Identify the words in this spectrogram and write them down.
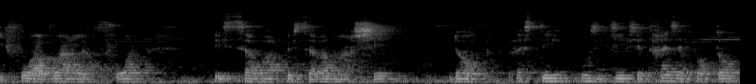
il faut avoir la foi et savoir que ça va marcher. Donc, rester positif, c'est très important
